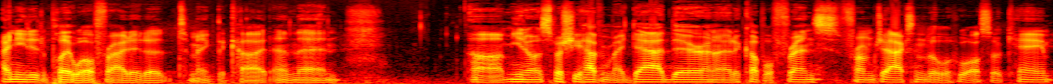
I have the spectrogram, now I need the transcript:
I needed to play well Friday to, to make the cut, and then um, you know especially having my dad there, and I had a couple friends from Jacksonville who also came.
